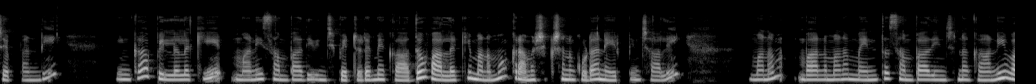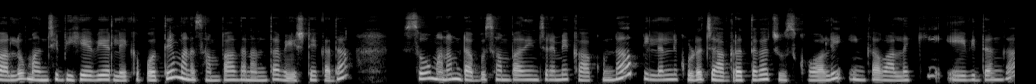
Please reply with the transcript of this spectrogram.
చెప్పండి. ఇంకా పిల్లలకి మనీ సంపాదించి పెట్టడమే కాదు వాళ్ళకి మనము క్రమశిక్షణ కూడా నేర్పించాలి. మనం వాళ్ళ మనం ఎంత సంపాదించినా కానీ వాళ్ళు మంచి బిహేవియర్ లేకపోతే మన సంపాదన అంతా వేస్టే కదా. సో మనం డబ్బు సంపాదించడమే కాకుండా పిల్లల్ని కూడా జాగ్రత్తగా చూసుకోవాలి. ఇంకా వాళ్ళకి ఏ విధంగా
